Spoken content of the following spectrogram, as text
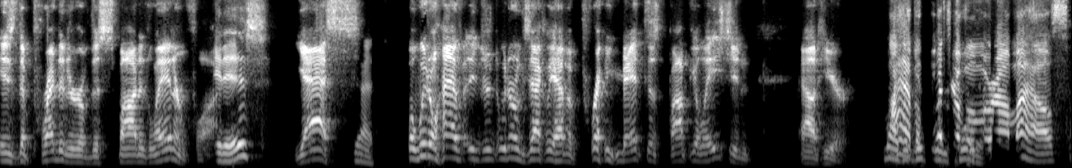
is the predator of the spotted lantern fly. It is. Yes. Yes. But we don't have we don't exactly have a praying mantis population out here. Well, I have a you bunch of them around my house.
